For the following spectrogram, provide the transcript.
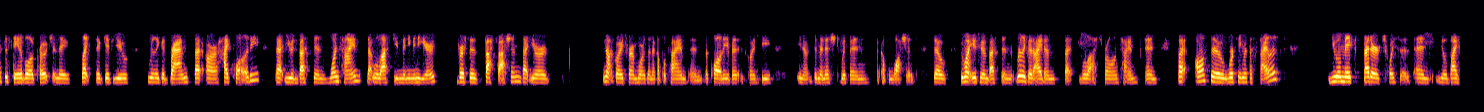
a sustainable approach and they like to give you really good brands that are high quality that you invest in one time that will last you many many years versus fast fashion that you're not going for more than a couple times and the quality of it is going to be, you know, diminished within a couple washes. So we want you to invest in really good items that will last for a long time. And but also working with a stylist, you will make better choices and you'll buy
